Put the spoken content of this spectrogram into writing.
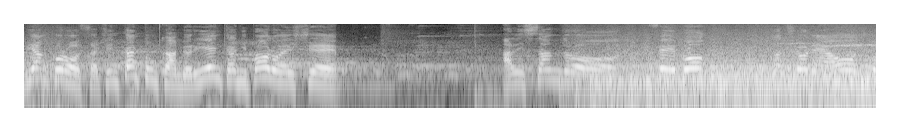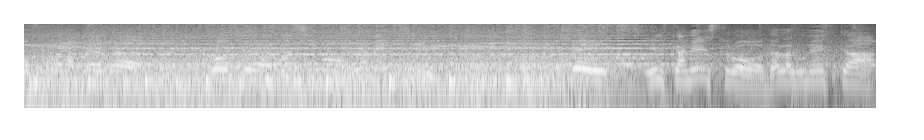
biancorossa. C'è intanto un cambio, rientra Di Paolo, esce Alessandro Febo, votazione a 8 finora per coach Massimo Gramenzi e il canestro dalla lunetta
